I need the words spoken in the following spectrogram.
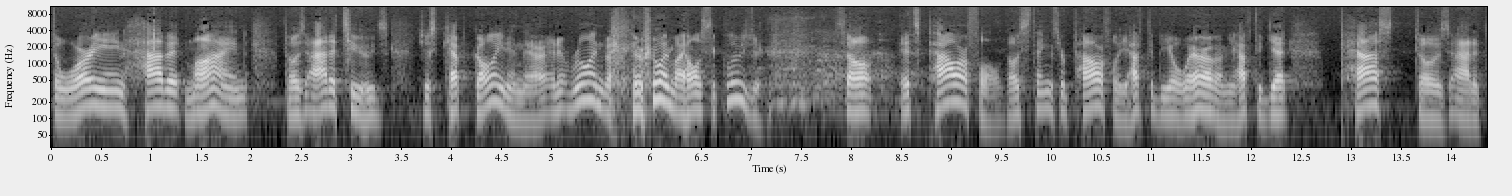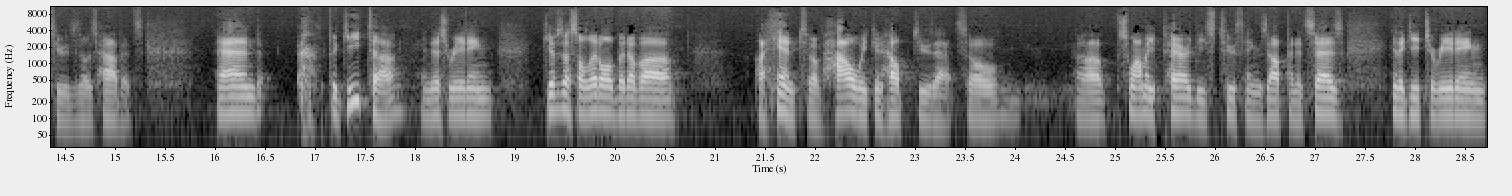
The worrying habit mind, those attitudes, just kept going in there, and it ruined, it ruined my whole seclusion. so it's powerful. Those things are powerful. You have to be aware of them. You have to get past those attitudes, those habits. And the Gita in this reading gives us a little bit of a, a hint of how we can help do that. So uh, Swami paired these two things up, and it says in the Gita reading,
